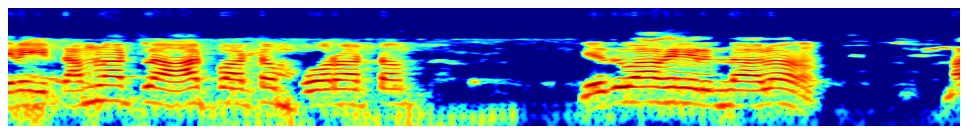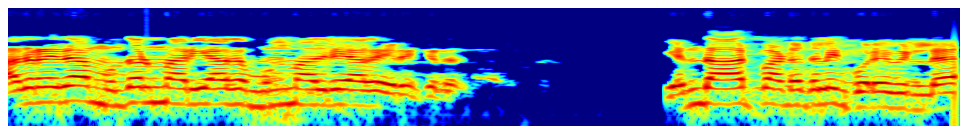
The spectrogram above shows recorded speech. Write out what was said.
இன்றைக்கி தமிழ்நாட்டில் ஆர்ப்பாட்டம் போராட்டம் எதுவாக இருந்தாலும் மதுரை தான் முதல் மாதிரியாக முன்மாதிரியாக இருக்கிறது. எந்த ஆர்ப்பாட்டத்திலையும் குறைவில்லை.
